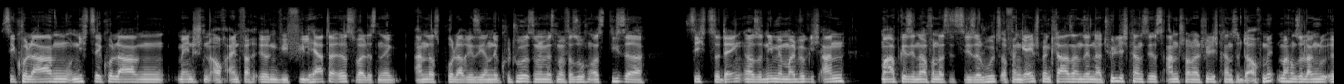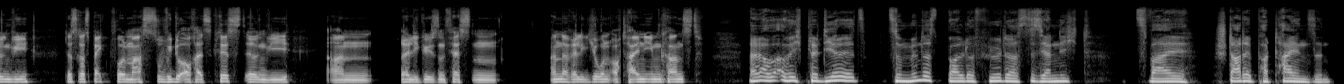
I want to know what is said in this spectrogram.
säkularen und nicht säkularen Menschen auch einfach irgendwie viel härter ist, weil das eine anders polarisierende Kultur ist. Und wenn wir es mal versuchen, aus dieser Sicht zu denken, also nehmen wir mal wirklich an, mal abgesehen davon, dass jetzt diese Rules of Engagement klar sein sind, natürlich kannst du das anschauen, natürlich kannst du da auch mitmachen, solange du irgendwie das respektvoll machst, so wie du auch als Christ irgendwie an religiösen Festen an der Religion auch teilnehmen kannst. Nein, aber, aber ich plädiere jetzt zumindest mal dafür, dass es ja nicht zwei starre Parteien sind.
